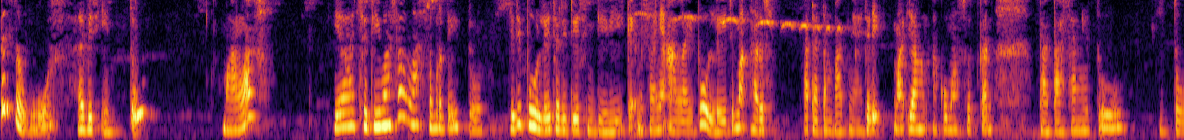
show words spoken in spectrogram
terus habis itu malah ya jadi masalah seperti itu. Jadi boleh jadi diri sendiri. Kayak misalnya alay boleh cuma harus pada tempatnya. Jadi yang aku maksudkan batasan itu itu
